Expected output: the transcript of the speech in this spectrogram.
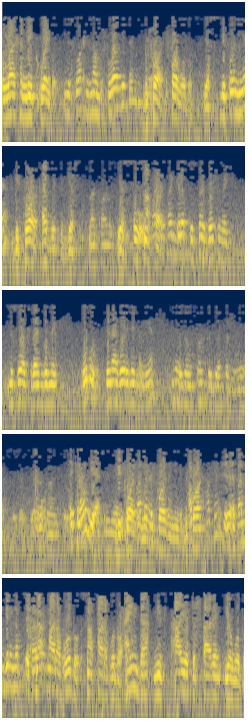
Allah يخليك. Wait. Miswak is now before everything? Before, before wudu. Yes. Before niyyah? Before everything. Yes. not part of Yes. So It's if not I, part. if I get up to start brushing like miswak so that I can go make wudu, then I've already made my niyyah? No, the first to be after the niyyah, because you are going to... It can already ask me niyyah. Before because if the I'm gonna- before the knee. Before. I, if I'm getting up, It's not part of wudu. It's not part of wudu. Ainda means prior to starting your wudu.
